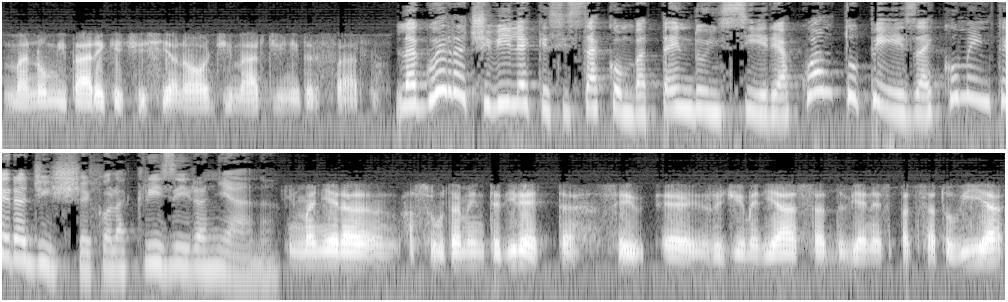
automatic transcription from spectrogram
ma non mi pare che ci siano oggi margini per farlo. La guerra civile che si sta combattendo in Siria, quanto pesa e come interagisce con la crisi iraniana? In maniera assolutamente diretta. Se eh, il regime di Assad viene spazzato via,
